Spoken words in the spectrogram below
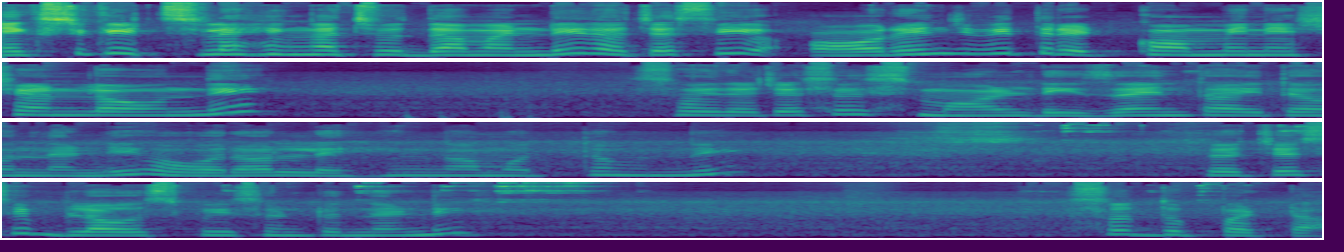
నెక్స్ట్ కిడ్స్ లెహెంగా చూద్దామండి. ఇది వచ్చేసి ఆరెంజ్ విత్ రెడ్ కాంబినేషన్లో ఉంది. సో ఇది వచ్చేసి స్మాల్ డిజైన్తో అయితే ఉందండి. ఓవరాల్ లెహెంగా మొత్తం ఉంది. ఇది వచ్చేసి బ్లౌజ్ పీస్ ఉంటుందండి. సో దుప్పట్టా.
